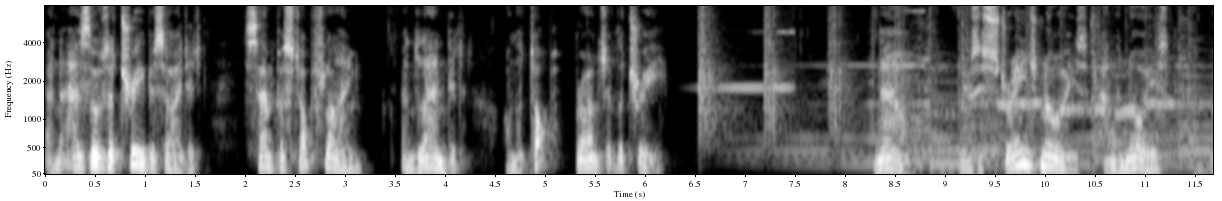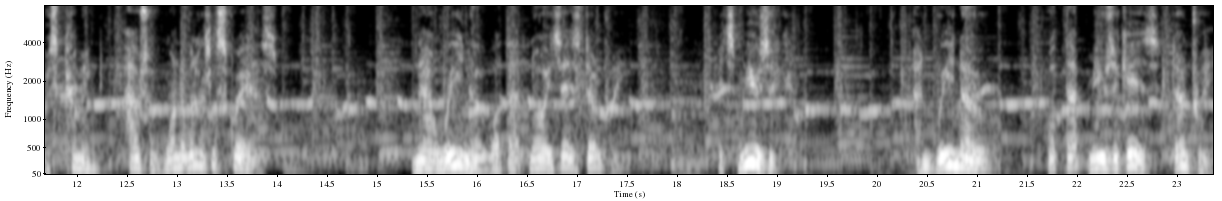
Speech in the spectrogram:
and as there was a tree beside it, Sampa stopped flying and landed on the top branch of the tree. Now there was a strange noise, and the noise was coming out of one of the little squares. Now we know what that noise is, don't we? It's music. And we know what that music is, don't we?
